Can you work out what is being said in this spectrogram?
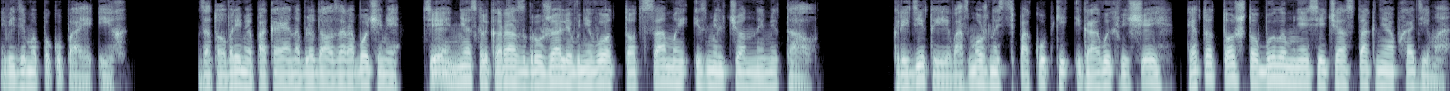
видимо, покупая их. За то время, пока я наблюдал за рабочими, те несколько раз сгружали в него тот самый измельченный металл. Кредиты и возможность покупки игровых вещей — это то, что было мне сейчас так необходимо.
